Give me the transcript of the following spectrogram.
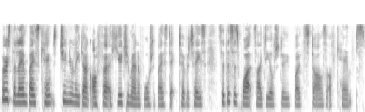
whereas the land-based camps generally don't offer a huge amount of water-based activities, so this is why it's ideal to do both styles of camps.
